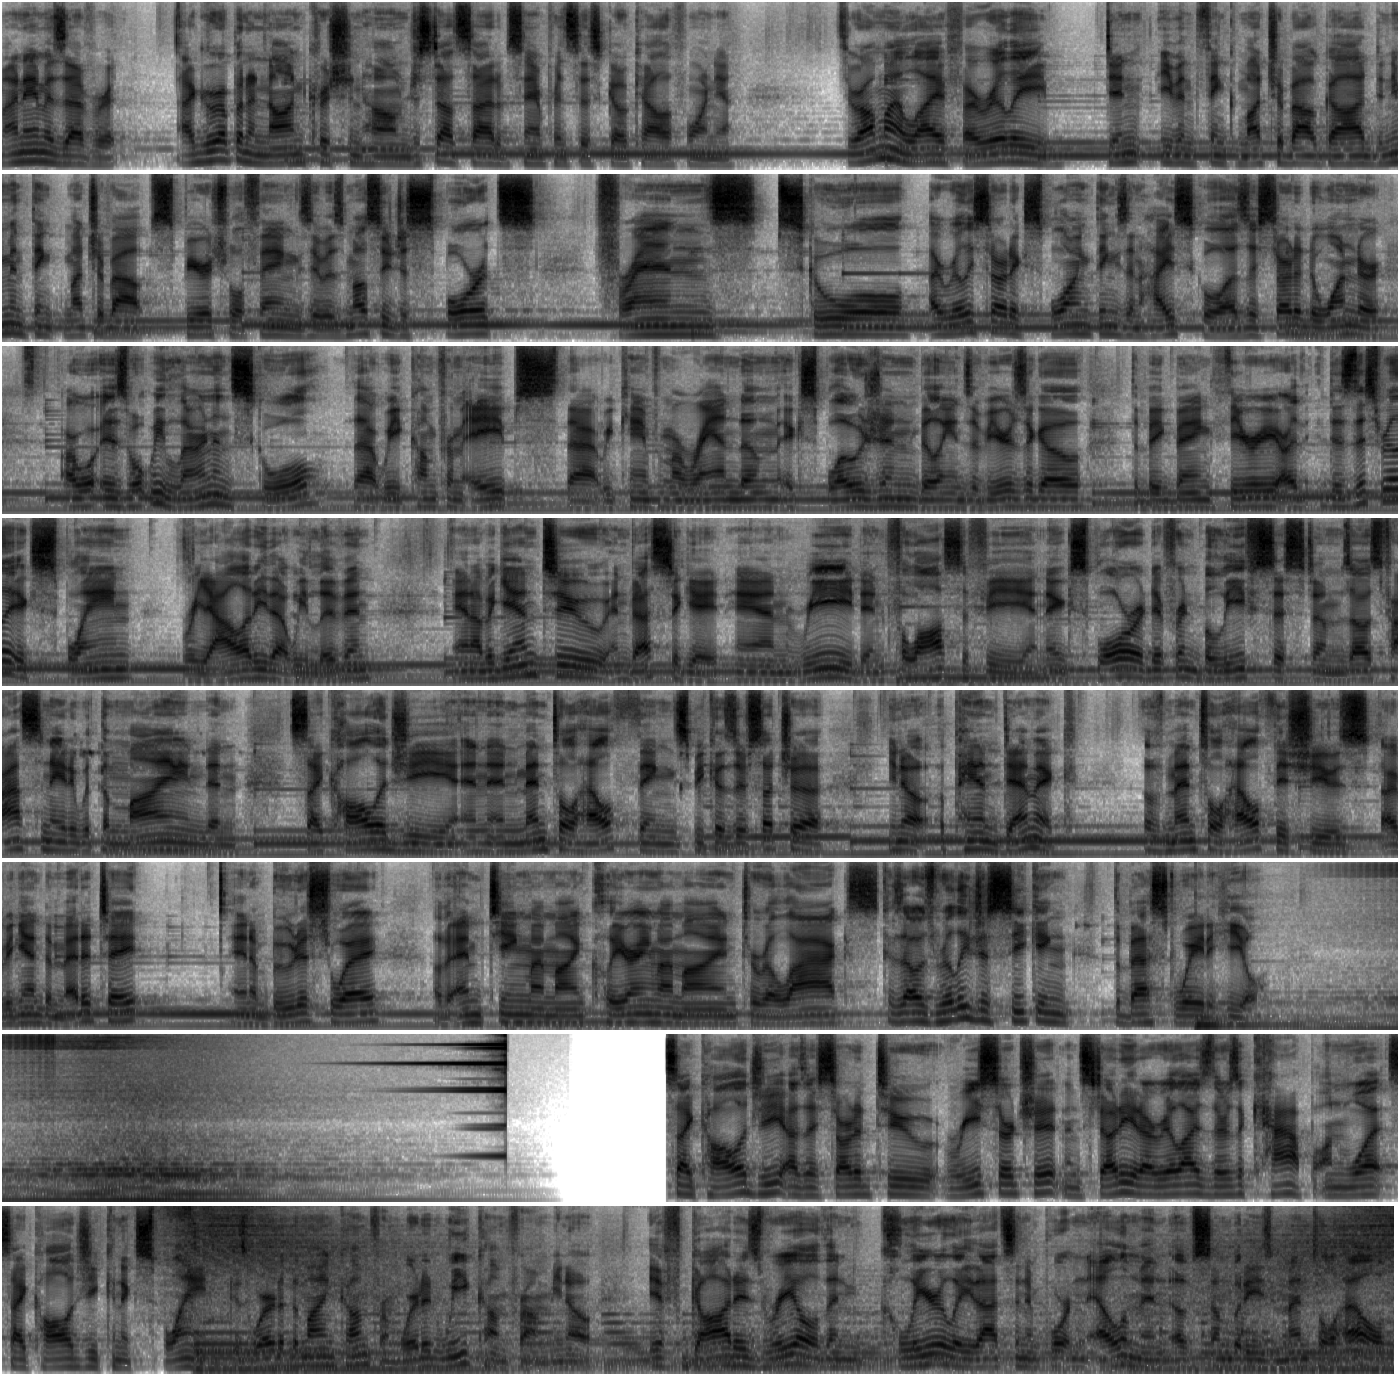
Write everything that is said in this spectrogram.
My name is Everett. I grew up in a non-Christian home just outside of San Francisco, California. Throughout my life, I really didn't even think much about God, didn't even think much about spiritual things. It was mostly just sports, friends, school. I really started exploring things in high school as I started to wonder, are, is what we learn in school, that we come from apes, that we came from a random explosion billions of years ago, the Big Bang Theory, are, does this really explain reality that we live in? And I began to investigate and read in philosophy and explore different belief systems. I was fascinated with the mind and psychology and, and mental health things because there's such a, you know, a pandemic of mental health issues. I began to meditate in a Buddhist way of emptying my mind, clearing my mind to relax, because I was really just seeking the best way to heal. Psychology, as I started to research it and study it, I realized there's a cap on what psychology can explain. Because where did the mind come from? Where did we come from? You know, if God is real, then clearly that's an important element of somebody's mental health.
